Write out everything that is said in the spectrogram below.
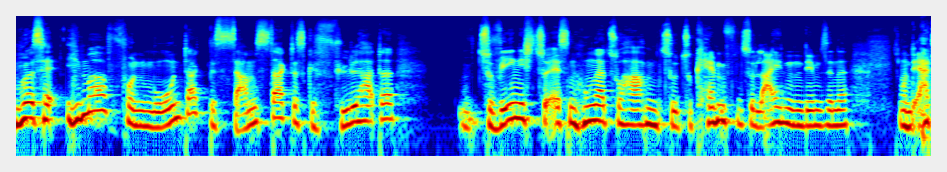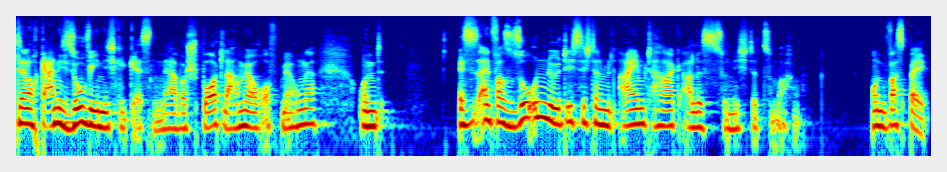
Nur, dass er immer von Montag bis Samstag das Gefühl hatte, zu wenig zu essen, Hunger zu haben, zu, zu kämpfen, zu leiden in dem Sinne. Und er hat ja noch gar nicht so wenig gegessen. Ne? Aber Sportler haben ja auch oft mehr Hunger. Und es ist einfach so unnötig, sich dann mit einem Tag alles zunichte zu machen. Und was bei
